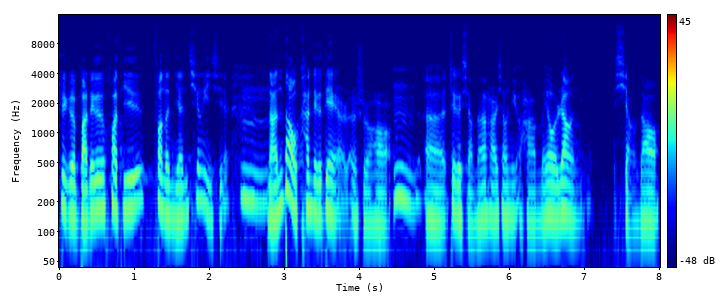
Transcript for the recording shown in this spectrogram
这个把这个话题放的年轻一些。嗯，难道看这个电影的时候，嗯，呃，这个小男孩小女孩没有让你想到？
